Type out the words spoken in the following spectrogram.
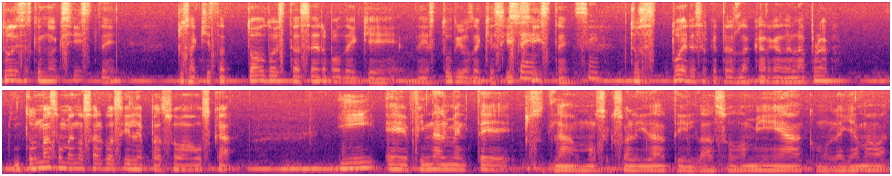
tú dices que no existe, pues aquí está todo este acervo de que de estudios de que sí existe. Sí. Entonces tú eres el que traes la carga de la prueba. Entonces más o menos algo así le pasó a Oscar. Y eh, finalmente pues, la homosexualidad y la sodomía, como le llamaban,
